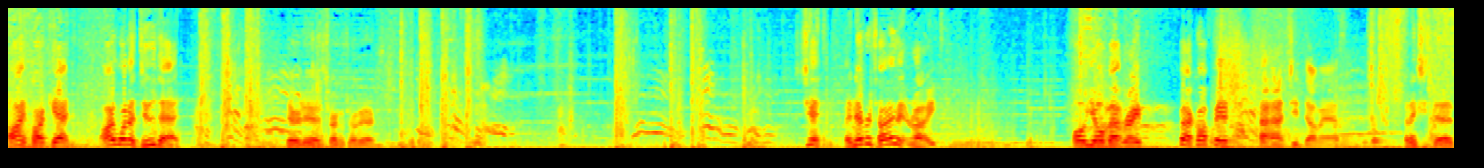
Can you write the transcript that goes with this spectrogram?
I forget. I want to do that. There it is. Triangle, triangle, X. Shit! I never time it right. Oh, yo, bat rape. Back off, bitch. Haha, she dumbass. I think she's dead.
